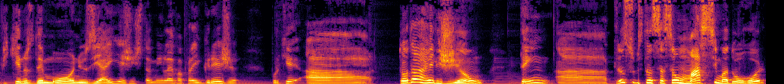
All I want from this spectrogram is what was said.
pequenos demônios, e aí a gente também leva para a igreja, porque a toda a religião tem a transubstanciação máxima do horror,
